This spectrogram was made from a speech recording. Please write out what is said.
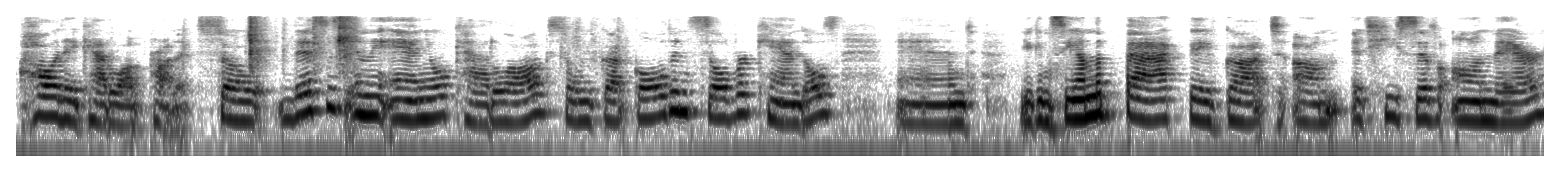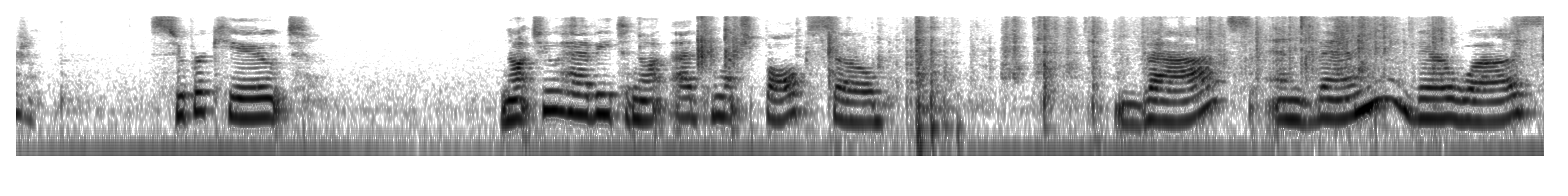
holiday catalog product. So this is in the annual catalog. So we've got gold and silver candles and you can see on the back they've got um, adhesive on there. Super cute. Not too heavy to not add too much bulk. So that. And then there was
